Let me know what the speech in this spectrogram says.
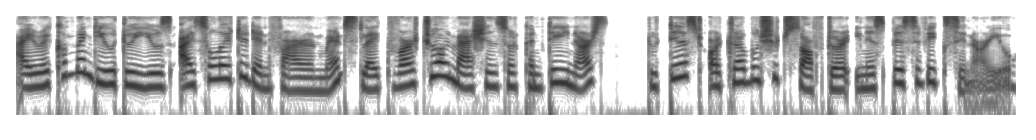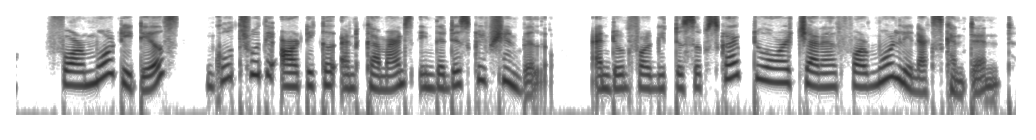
I recommend you to use isolated environments like virtual machines or containers to test or troubleshoot software in a specific scenario. For more details, go through the article and commands in the description below. And don't forget to subscribe to our channel for more Linux content.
